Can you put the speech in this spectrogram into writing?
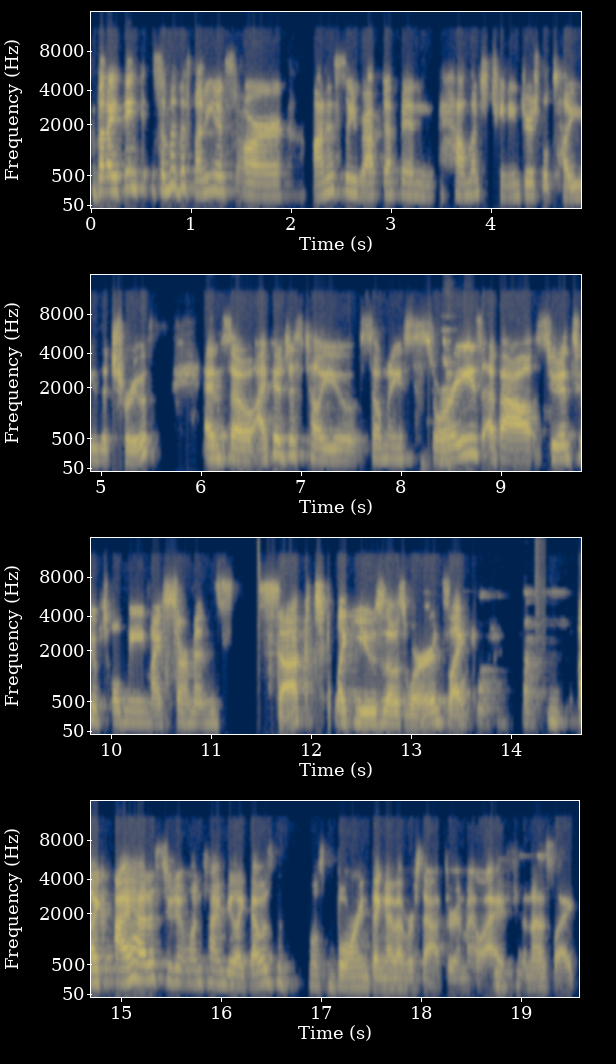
but I think some of the funniest are honestly wrapped up in how much teenagers will tell you the truth. And so I could just tell you so many stories about students who have told me my sermons sucked, like use those words. Like, like I had a student one time be like, that was the most boring thing I've ever sat through in my life. And I was like,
